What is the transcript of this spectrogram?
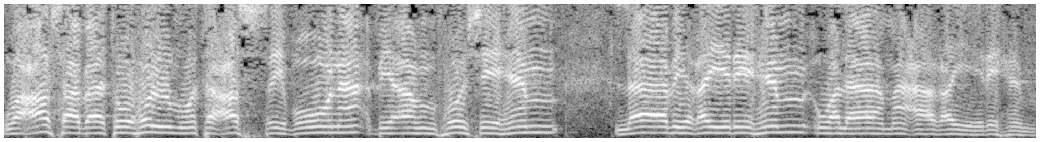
وعصبته المتعصبون بأنفسهم لا بغيرهم ولا مع غيرهم.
